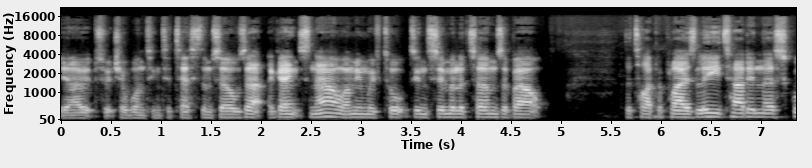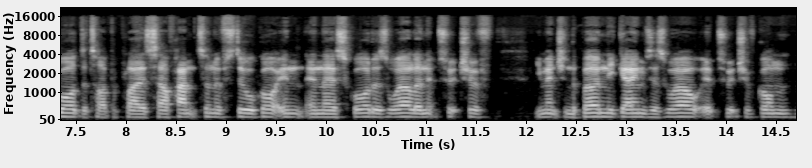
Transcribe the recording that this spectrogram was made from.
you know Ipswich are wanting to test themselves at against now. I mean, we've talked in similar terms about the type of players Leeds had in their squad, the type of players Southampton have still got in, in their squad as well, and Ipswich have. You mentioned the Burnley games as well. Ipswich have gone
